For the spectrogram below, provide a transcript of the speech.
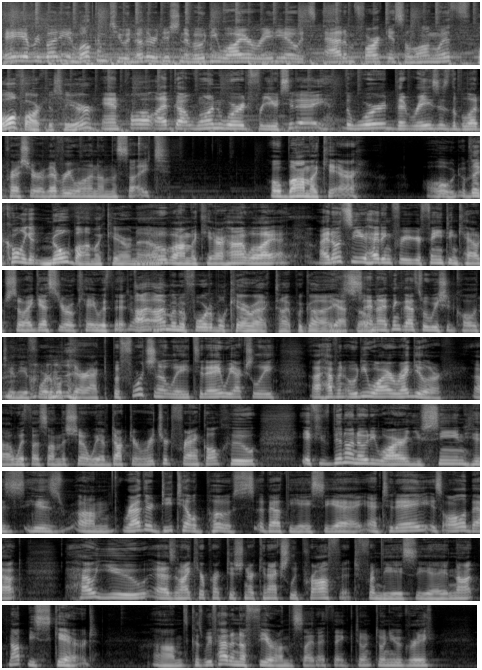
Hey, everybody, and welcome to another edition of OD Wire Radio. It's Adam Farkas along with. Paul Farkas here. And Paul, I've got one word for you today the word that raises the blood pressure of everyone on the site Obamacare. Oh, they're calling it no Obamacare now. No Obamacare, huh? Well, I I don't see you heading for your fainting couch, so I guess you're okay with it. I, I'm an Affordable Care Act type of guy. Yes, so. and I think that's what we should call it too, the Affordable Care Act. But fortunately, today we actually uh, have an OD Wire regular uh, with us on the show. We have Dr. Richard Frankel, who, if you've been on OD Wire, you've seen his his um, rather detailed posts about the ACA, and today is all about how you, as an eye care practitioner, can actually profit from the ACA and not not be scared, because um, we've had enough fear on the site. I think don't don't you agree?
